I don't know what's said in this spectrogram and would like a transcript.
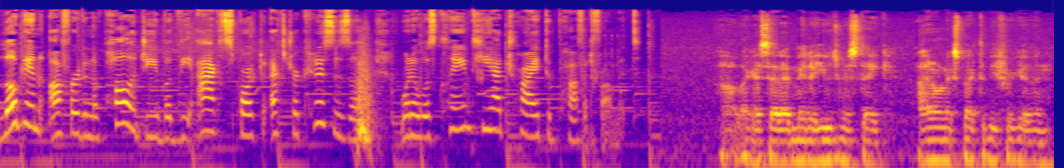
Logan offered an apology, but the act sparked extra criticism when it was claimed he had tried to profit from it. Uh, like I said, I've made a huge mistake. I don't expect to be forgiven.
